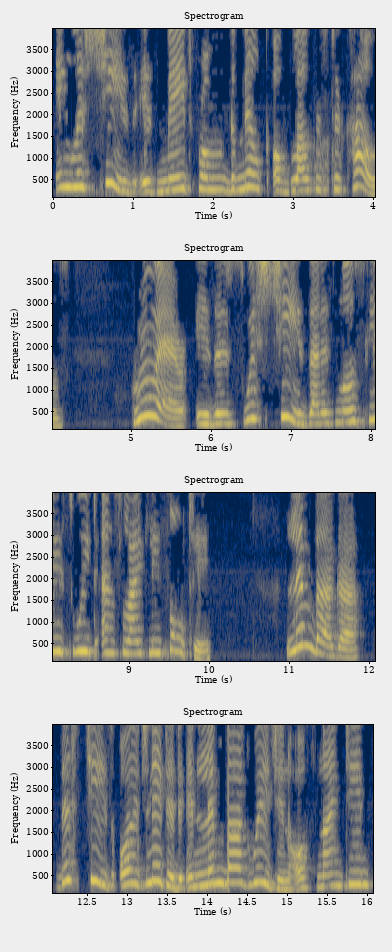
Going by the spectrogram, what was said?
English cheese is made from the milk of Gloucester cows. Gruyere is a Swiss cheese that is mostly sweet and slightly salty. Limburger. This cheese originated in Limburg region of 19th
